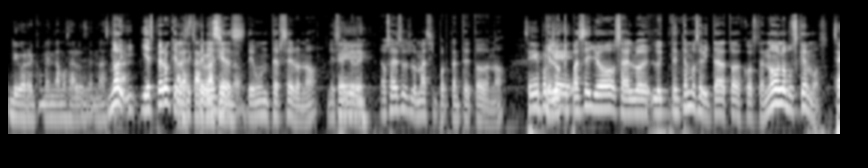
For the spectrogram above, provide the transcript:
digo, recomendamos a los demás. No, para- y, y espero que las experiencias de un tercero, ¿no? Les Sí. ayuden. O sea, eso es lo más importante de todo, ¿no? Sí, porque... Que lo que pase yo, o sea, lo, lo intentemos evitar a toda costa. No lo busquemos. Sí.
